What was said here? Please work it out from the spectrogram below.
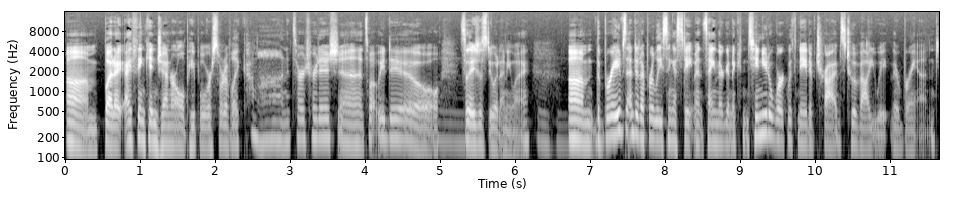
Um, but I, I think in general, people were sort of like, come on, it's our tradition. It's what we do. So they just do it anyway. Um, the Braves ended up releasing a statement saying they're going to continue to work with native tribes to evaluate their brand.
